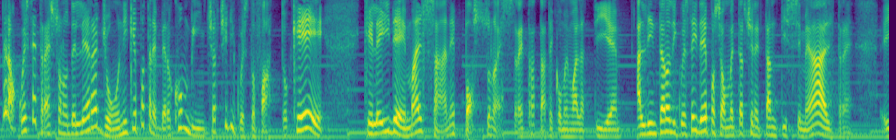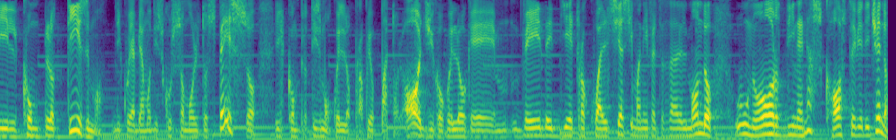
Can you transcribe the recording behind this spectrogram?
però queste tre sono delle ragioni che potrebbero convincerci di questo fatto, che, che le idee malsane possono essere trattate come malattie. All'interno di queste idee possiamo mettercene tantissime altre, il complottismo, di cui abbiamo discusso molto spesso, il complottismo quello proprio patologico, quello che vede dietro qualsiasi manifestazione del mondo un ordine nascosto e via dicendo,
